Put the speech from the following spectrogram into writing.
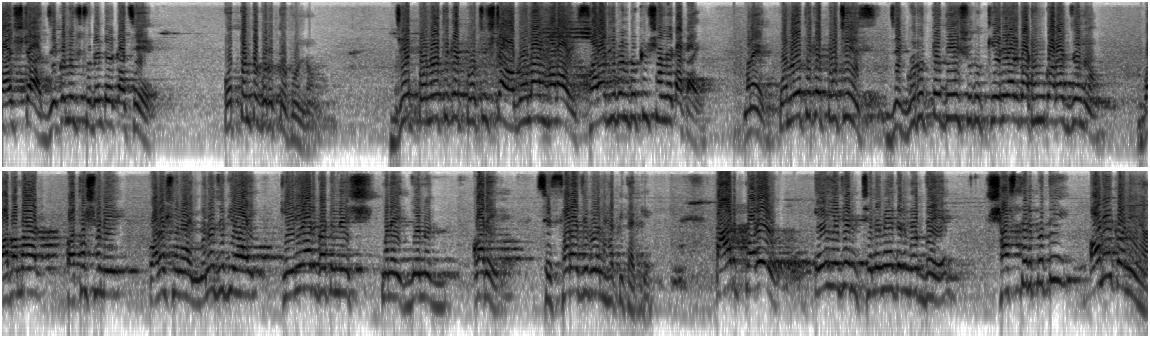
বয়সটা যে কোনো স্টুডেন্টের কাছে অত্যন্ত গুরুত্বপূর্ণ। যে পনেরো থেকে পঁচিশটা অবহেলায় হারায়, সারা জীবন দুঃখের সঙ্গে কাটায়। মানে পনেরো থেকে পঁচিশ যে গুরুত্ব দিয়ে শুধু কেরিয়ার গঠন করার জন্য বাবা মার কথা শুনে, পড়াশোনায় মনোযোগী হয় কেরিয়ার গঠনের মানে জন্য করে, সে সারা জীবন হ্যাপি থাকে। তারপরেও এই এজের ছেলে মেয়েদের মধ্যে স্বাস্থ্যের প্রতি অনেক অনীহা।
